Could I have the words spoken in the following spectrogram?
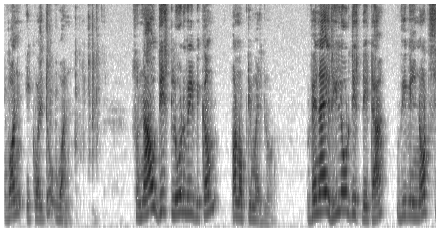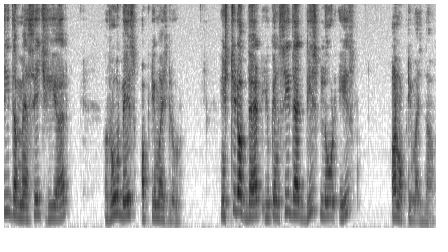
1 equal to 1. So now this load will become unoptimized load. When I reload this data, we will not see the message here row base optimized load. Instead of that, you can see that this load is unoptimized now.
